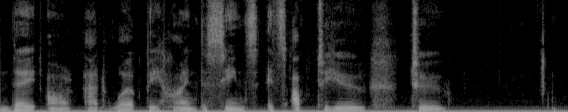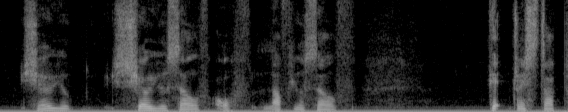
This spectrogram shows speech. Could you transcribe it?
they are at work behind the scenes. It's up to you to show you show yourself off, love yourself, get dressed up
